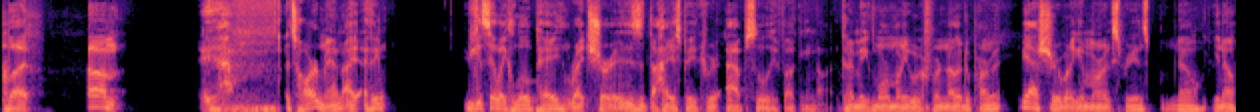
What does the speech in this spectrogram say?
but, um, yeah, it's hard, man. I, I think you could say like low pay, right? Sure. Is it the highest paid career? Absolutely fucking not. Could I make more money work for another department? Yeah, sure. Would I get more experience? No, you know.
